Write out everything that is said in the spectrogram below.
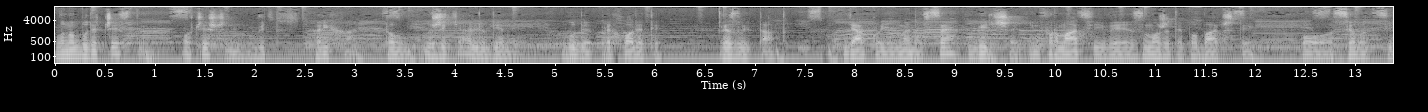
воно буде чистим, очищеним від гріха, то в життя людини буде приходити результат. Дякую, в мене все. Більше інформації ви зможете побачити по силоці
